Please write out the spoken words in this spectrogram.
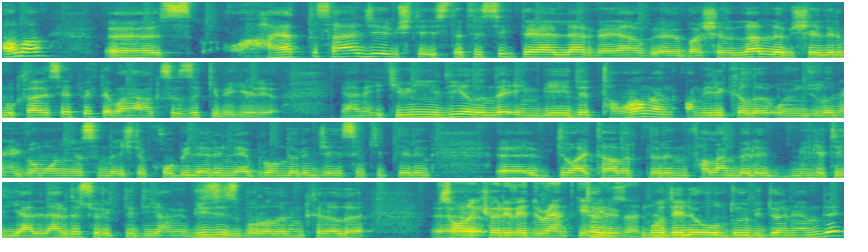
Ama e, hayatta sadece işte istatistik değerler veya e, başarılarla bir şeyleri mukayese etmek de bana haksızlık gibi geliyor. Yani 2007 yılında NBA'de tamamen Amerikalı oyuncuların hegemonyasında işte Kobe'lerin, LeBron'ların, Jason Kidd'lerin, e, Dwight Howard'ların falan böyle milleti yerlerde sürüklediği yani biziz buraların kralı. e, Sonra Curry ve Durant geliyor tabii zaten. modeli olduğu bir dönemde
